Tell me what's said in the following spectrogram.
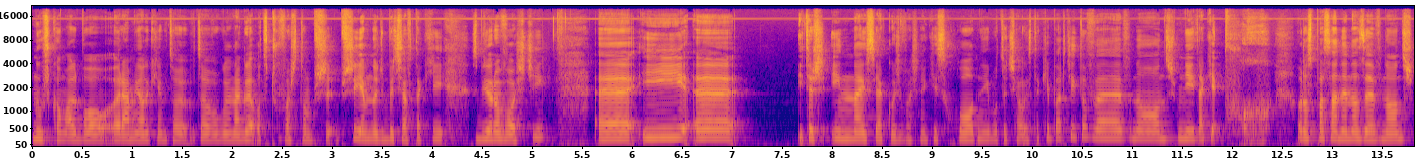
nóżką albo ramionkiem, to, to w ogóle nagle odczuwasz tą przy, przyjemność bycia w takiej zbiorowości. E, I... E, i też inna jest jakość właśnie, jak jest chłodniej, bo to ciało jest takie bardziej do wewnątrz, mniej takie uff, rozpasane na zewnątrz.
